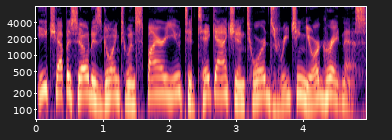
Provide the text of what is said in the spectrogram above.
Each episode is going to inspire you to take action towards reaching your greatness.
